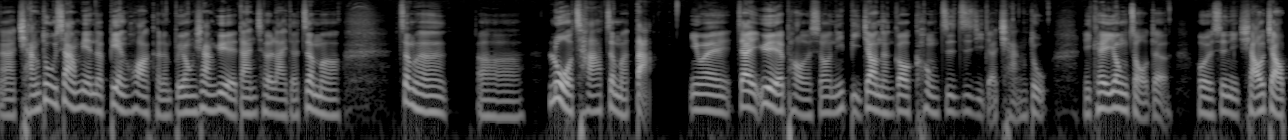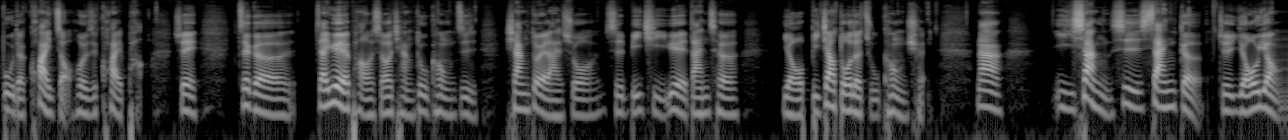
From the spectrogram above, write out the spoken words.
那强度上面的变化可能不用像越野单车来的这么这么呃落差这么大，因为在越野跑的时候，你比较能够控制自己的强度，你可以用走的，或者是你小脚步的快走或者是快跑，所以这个在越野跑的时候强度控制相对来说是比起越野单车有比较多的主控权。那以上是三个，就是游泳、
